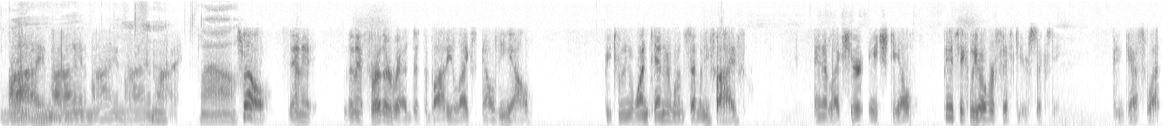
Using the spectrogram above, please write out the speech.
My, my, my, my, Hmm. my. Wow. So then it then I further read that the body likes LDL between 110 and 175, and it likes your HDL basically over 50 or 60. And guess what?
